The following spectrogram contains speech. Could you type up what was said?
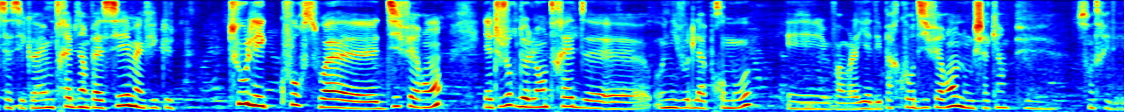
ça s'est quand même très bien passé, malgré que tous les cours soient différents. Il y a toujours de l'entraide au niveau de la promo. Et voilà, il y a des parcours différents, donc chacun peut s'entraider.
